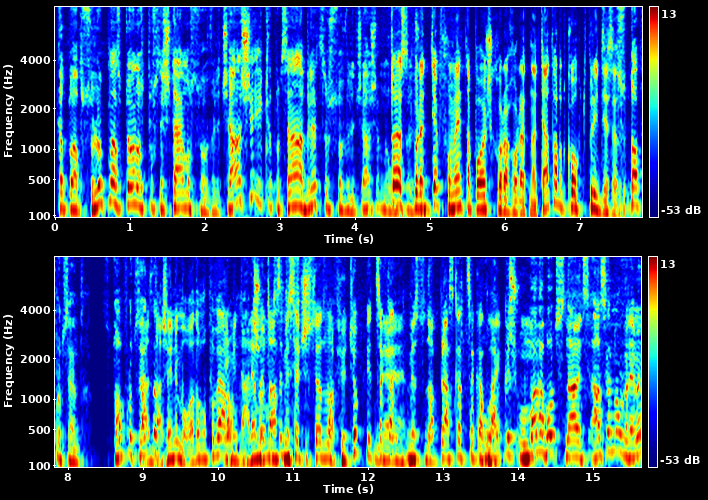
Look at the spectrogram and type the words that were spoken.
като абсолютна стоеност посещаемост се увеличаваше и като цена на билет също се увеличаваше много. Тоест, според теб в момента повече хора хорят на театър, отколкото преди 10 години. 100%. 100%. Това даже не мога да го повярвам. Еми, да, защото аз мисля, че стоят в YouTube и цъкат, Не, не. вместо да пляскат, цъкат Ума, лайк. Виж, ума работи с навици. Аз едно време,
